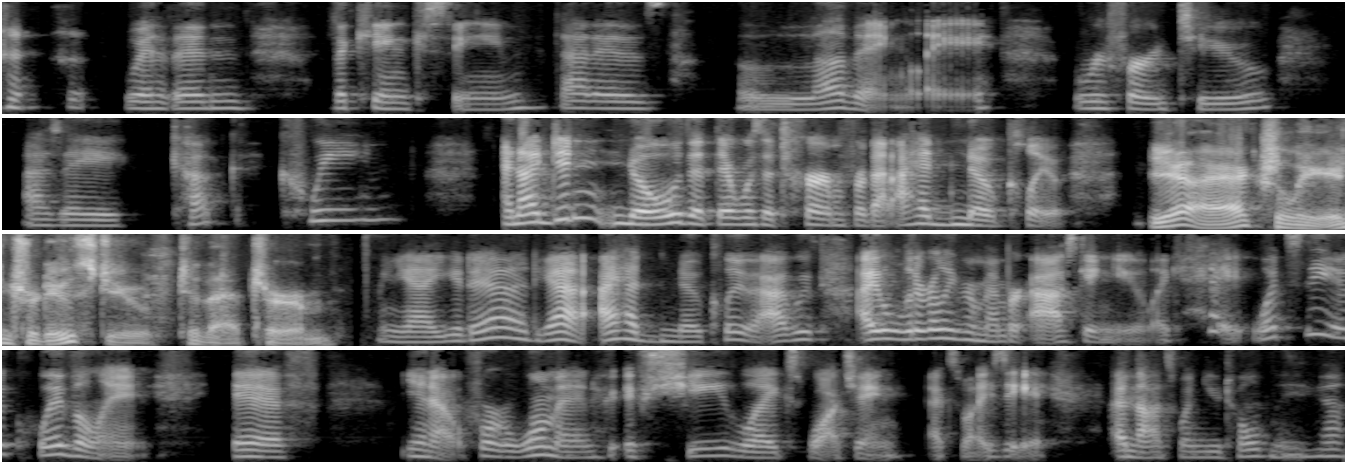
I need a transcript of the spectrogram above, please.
within the kink scene that is lovingly referred to as a cuck queen. And I didn't know that there was a term for that. I had no clue. Yeah, I actually introduced you to that term. Yeah, you did. Yeah, I had no clue. I was I literally remember asking you like, "Hey, what's the equivalent if, you know, for a woman if she likes watching XYZ?" And that's when you told me. Yeah.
